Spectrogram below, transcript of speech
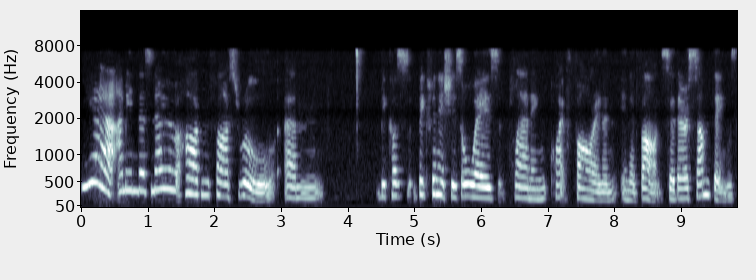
Yeah, I mean, there's no hard and fast rule um, because Big Finish is always planning quite far in in advance. So there are some things.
